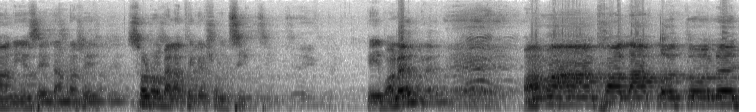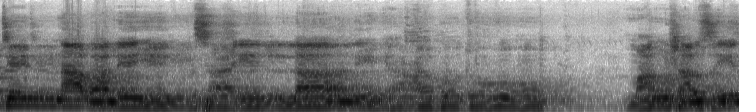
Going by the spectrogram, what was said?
বানিয়েছে, এটা আমরা সেই ছোটবেলা থেকে শুনছি। কি বলেন? আমা জিন্না ওয়াল ইনসা ইল্লা মানুষ আর জিন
